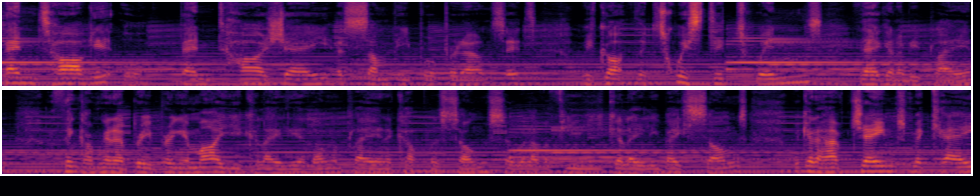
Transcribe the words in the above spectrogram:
Ben Target or Ben Target, as some people pronounce it. We've got the Twisted Twins. They're going to be playing. I think I'm going to be bringing my ukulele along and playing a couple of songs, so we'll have a few ukulele-based songs. We're going to have James McKay,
